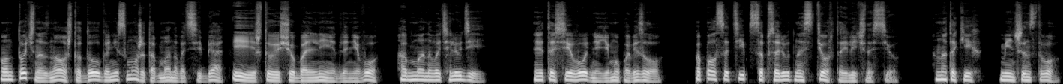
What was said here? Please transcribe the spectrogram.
Он точно знал, что долго не сможет обманывать себя и, что еще больнее для него, обманывать людей. Это сегодня ему повезло. Попался тип с абсолютно стертой личностью. Но таких меньшинство.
